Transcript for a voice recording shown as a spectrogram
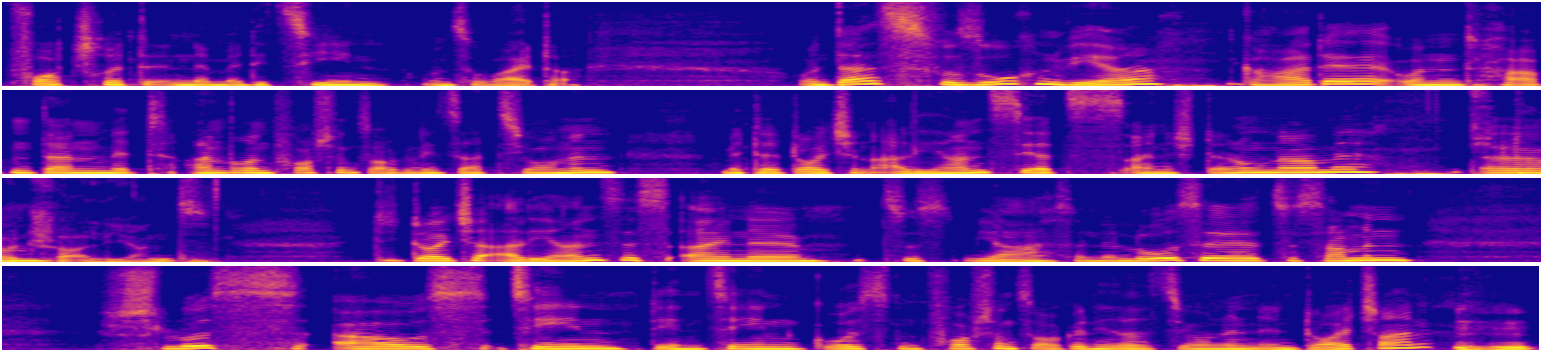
Fortschritte in der Medizin und so weiter. Und das versuchen wir gerade und haben dann mit anderen Forschungsorganisationen, mit der Deutschen Allianz jetzt eine Stellungnahme. Die Deutsche ähm, Allianz? Die Deutsche Allianz ist eine, ja, so eine lose Zusammenschluss aus zehn, den zehn größten Forschungsorganisationen in Deutschland. Mhm.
